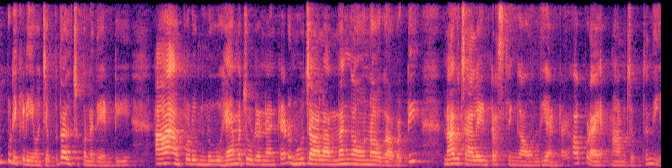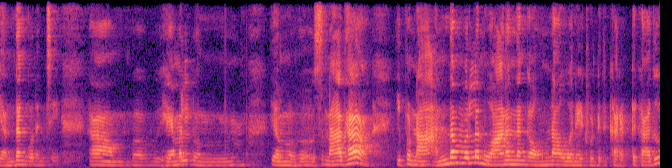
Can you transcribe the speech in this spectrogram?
ఇప్పుడు ఇక్కడ ఏమో చెప్పదలుచుకున్నది ఏంటి అప్పుడు నువ్వు హేమ చూడండి అంటాడు. నువ్వు చాలా అందంగా ఉన్నావు కాబట్టి నాకు చాలా ఇంట్రెస్టింగ్గా ఉంది అంటాడు. అప్పుడు ఆమె చెప్తుంది ఈ అందం గురించి హేమ హేమల్ నాథ ఇప్పుడు నా అందం వల్ల నువ్వు ఆనందంగా ఉన్నావు అనేటువంటిది కరెక్ట్ కాదు.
